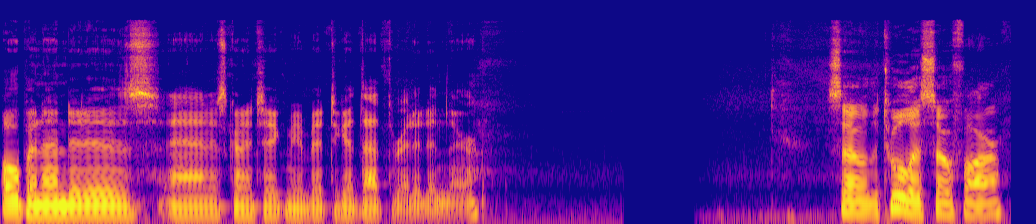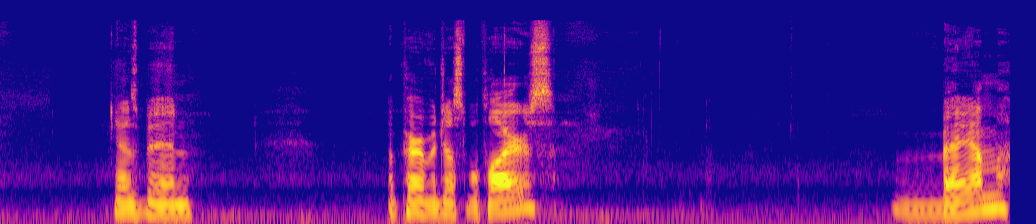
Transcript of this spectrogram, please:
open-ended is, and it's going to take me a bit to get that threaded in there. So the tool list so far has been a pair of adjustable pliers, bam,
